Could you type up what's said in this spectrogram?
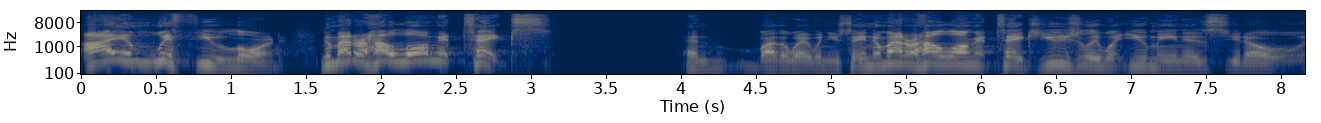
I am with you, Lord, no matter how long it takes. And by the way, when you say no matter how long it takes, usually what you mean is, you know,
